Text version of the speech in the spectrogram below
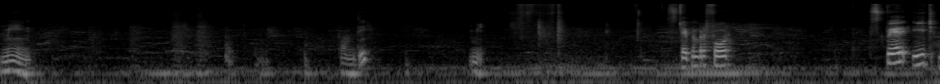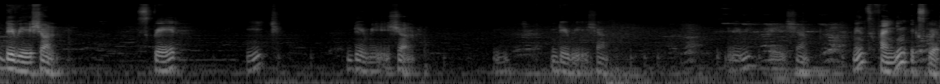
mean. From the mean. Step number 4 square each deviation square each deviation. Each deviation. Deviation. Means finding x square.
